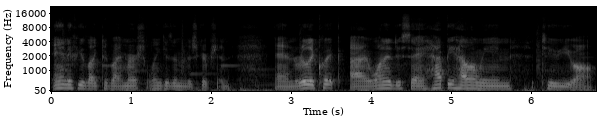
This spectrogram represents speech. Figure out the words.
And if you'd like to buy merch, link is in the description. And really quick, I wanted to say Happy Halloween to you all.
